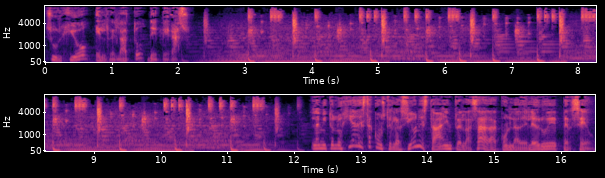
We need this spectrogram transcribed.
surgió el relato de Pegaso. La mitología de esta constelación está entrelazada con la del héroe Perseo,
